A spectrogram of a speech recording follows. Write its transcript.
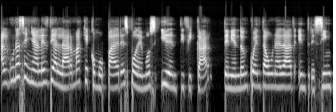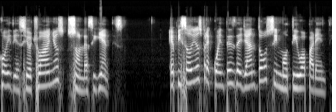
Algunas señales de alarma que como padres podemos identificar teniendo en cuenta una edad entre 5 y 18 años, son las siguientes. Episodios frecuentes de llanto sin motivo aparente.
